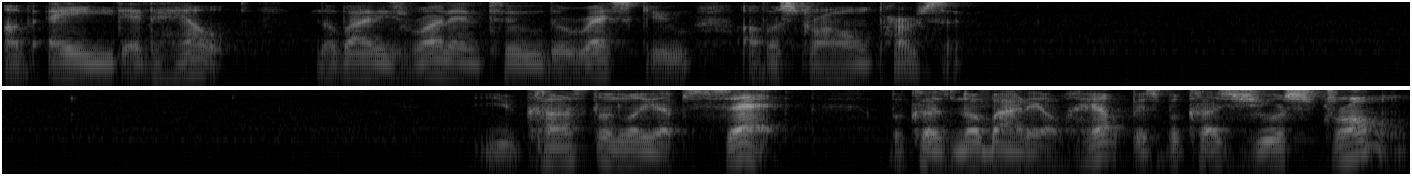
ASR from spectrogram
of aid and help. Nobody's running to the rescue of a strong person. You constantly upset because nobody will help. It's because you're strong.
